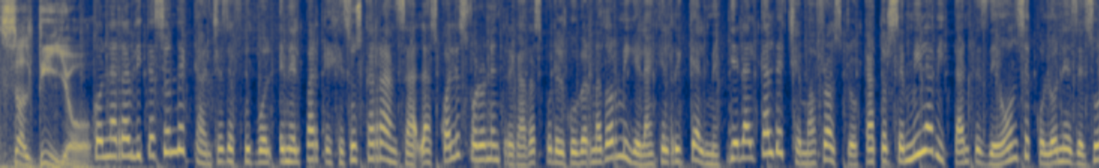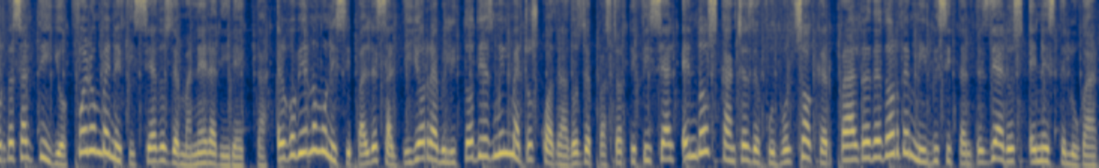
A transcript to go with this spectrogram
Saltillo. Con la rehabilitación de canchas de fútbol en el Parque Jesús Carranza, las cuales fueron entregadas por el gobernador Miguel Ángel Riquelme y el alcalde Chema Frostro, 14.000 habitantes de 11 colonias del sur de Saltillo fueron beneficiados de manera directa. El gobierno municipal de Saltillo rehabilitó 10.000 metros cuadrados de pasto artificial en dos canchas de fútbol soccer para alrededor de mil visitantes diarios en este lugar.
